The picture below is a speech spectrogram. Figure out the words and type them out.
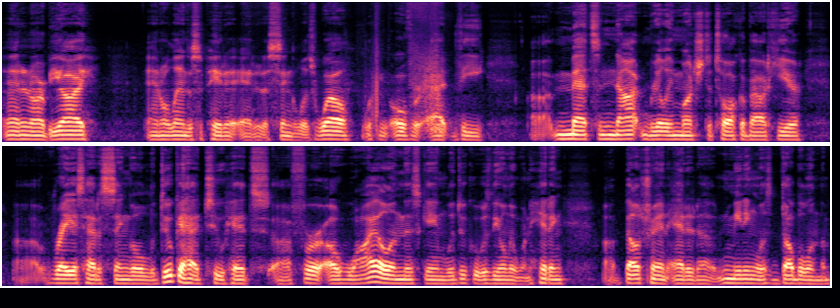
and an RBI. And Orlando Cepeda added a single as well. Looking over at the uh, Mets, not really much to talk about here. Uh, Reyes had a single. Lo Duca had two hits. Uh, for a while in this game, Lo Duca was the only one hitting. Uh, Beltran added a meaningless double in the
